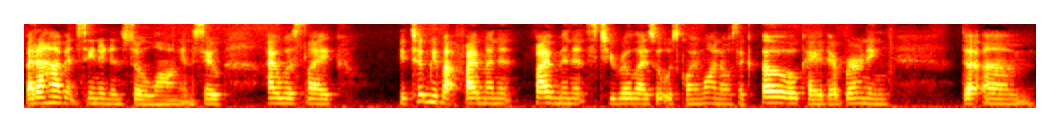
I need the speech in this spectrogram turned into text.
But I haven't seen it in so long. And so I was like, it took me about five minutes five minutes to realize what was going on. I was like, oh, okay, they're burning the um,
